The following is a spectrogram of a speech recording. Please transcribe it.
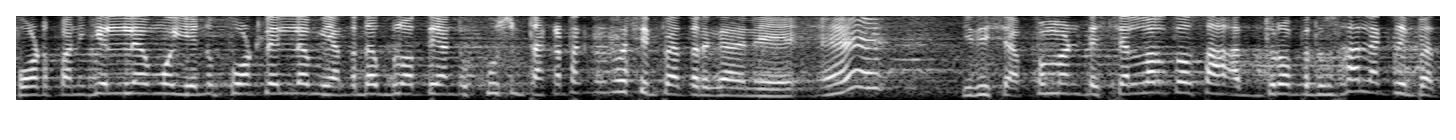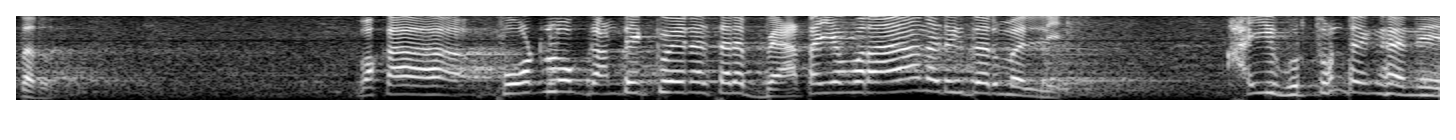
పూట పనికి వెళ్ళాము ఎన్ని పూటలు వెళ్ళాము ఎంత డబ్బులు వస్తాయి అంటే కూర్చుని టక టక చెప్పేస్తారు కానీ ఇది చెప్పమంటే చిల్లరతో సహా అర్ధ రూపాయలతో సహా లెక్క చెప్పేస్తారు. ఒక పూటలో గంట ఎక్కువైనా సరే బేట ఇవ్వరా అని అడుగుతారు మళ్ళీ. అవి గుర్తుంటాయి కానీ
